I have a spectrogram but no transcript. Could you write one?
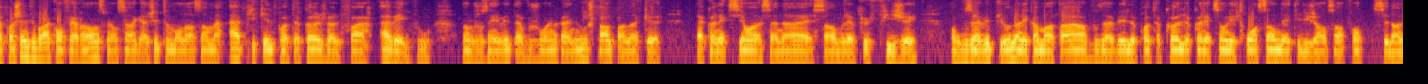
La prochaine Vibra conférence, mais on s'est engagé tout le monde ensemble à appliquer le protocole. Je vais le faire avec vous. Donc, je vous invite à vous joindre à nous. Je parle pendant que la connexion à Sana semble un peu figée. Donc, vous avez plus haut dans les commentaires, vous avez le protocole de connexion les trois centres d'intelligence. En fond, c'est dans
